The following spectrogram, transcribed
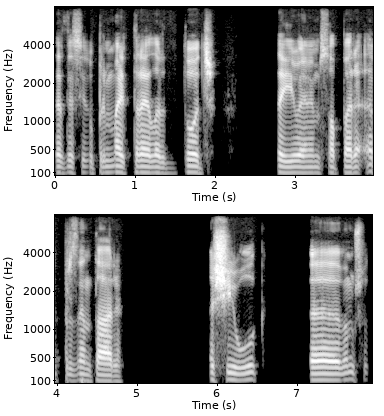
deve ter sido o primeiro trailer de todos. Saiu é mesmo só para apresentar a She-Hulk. Ah, vamos fazer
